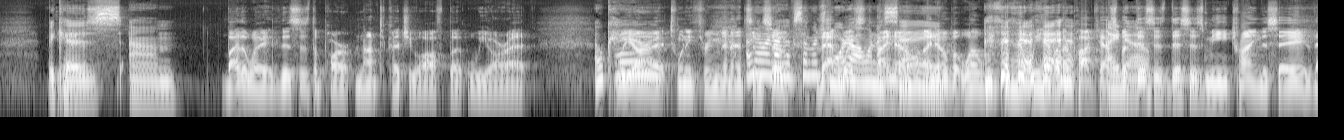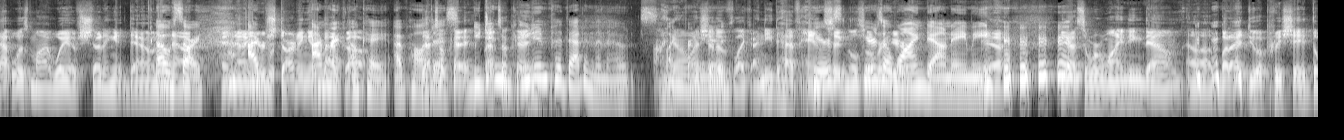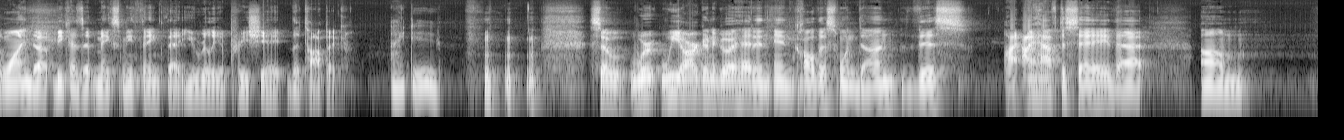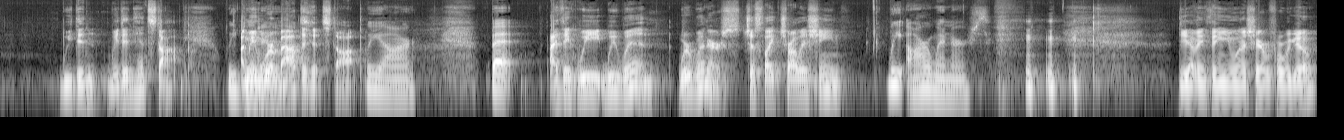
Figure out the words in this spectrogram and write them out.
Because, yes. um, by the way, this is the part not to cut you off, but we are at Okay. We are at 23 minutes. I know, and so I have so much more was, I want to say. I know, I know, but well, we can have, we have other podcasts, but this is this is me trying to say that was my way of shutting it down. Oh, and now, sorry. And now you're starting it I'm back right. up. Okay, I apologize. That's okay. You That's didn't, okay. You didn't put that in the notes. I know. I should have. Like, I need to have hand here's, signals here's over here. Here's a wind down, Amy. Yeah, yeah. So we're winding down, uh, but I do appreciate the wind up because it makes me think that you really appreciate the topic. I do. so we're we are going to go ahead and, and call this one done. This I, I have to say that um, we didn't we didn't hit stop. We I mean, we're about to hit stop. We are, but I think we we win. We're winners, just like Charlie Sheen. We are winners. Do you have anything you want to share before we go?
